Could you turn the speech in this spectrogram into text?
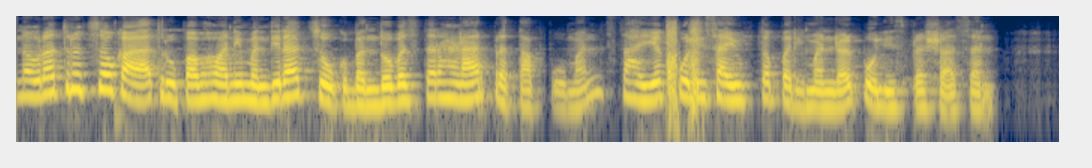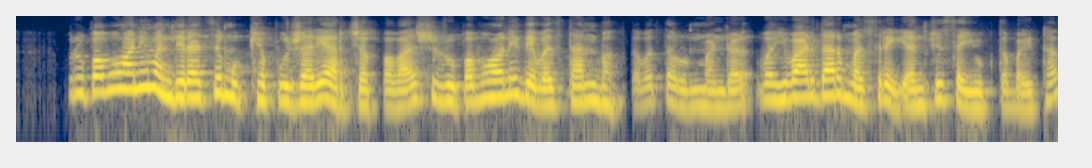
नवरात्रोत्सव काळात रूपाभवानी मंदिरात चोख बंदोबस्त राहणार प्रताप पोमन सहाय्यक पोलीस आयुक्त परिमंडळ पोलीस प्रशासन. रूपभवानी मंदिराचे मुख्य पुजारी अर्चक पवार श्री रूपभवानी देवस्थान भक्त व तरुण मंडळ वहिवाटदार मसरे यांची संयुक्त बैठक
